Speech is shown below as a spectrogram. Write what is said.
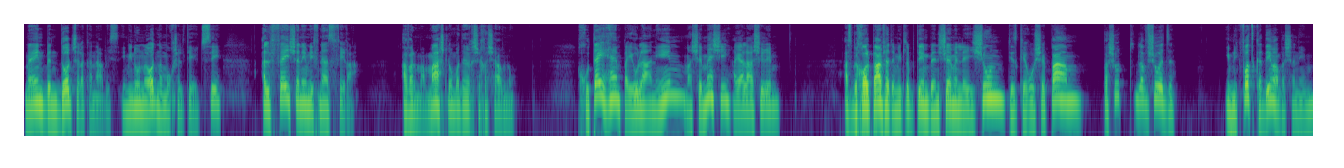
מעין בן דוד של הקנאביס, עם מינון מאוד נמוך של THC, אלפי שנים לפני הספירה. אבל ממש לא בדרך שחשבנו. חוטי המפ היו לעניים, מה שמשי היה לעשירים. אז בכל פעם שאתם מתלבטים בין שמן לעישון, תזכרו שפעם פשוט לבשו את זה. אם נקפוץ קדימה בשנים,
